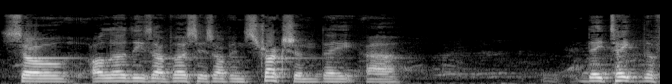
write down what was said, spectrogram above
So, although these are verses of instruction, they uh, they take the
